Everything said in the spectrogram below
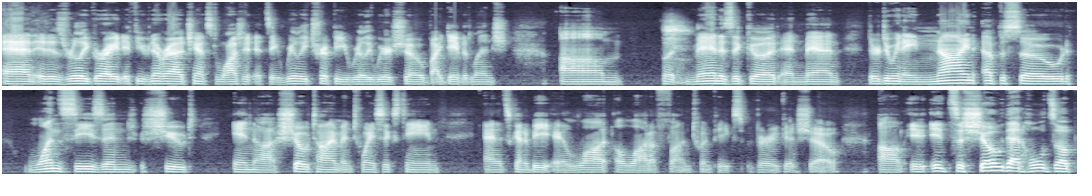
And it is really great. If you've never had a chance to watch it, it's a really trippy, really weird show by David Lynch. Um, but man, is it good! And man, they're doing a nine episode, one season shoot in uh, Showtime in 2016, and it's going to be a lot, a lot of fun. Twin Peaks, very good show. Um, it- it's a show that holds up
